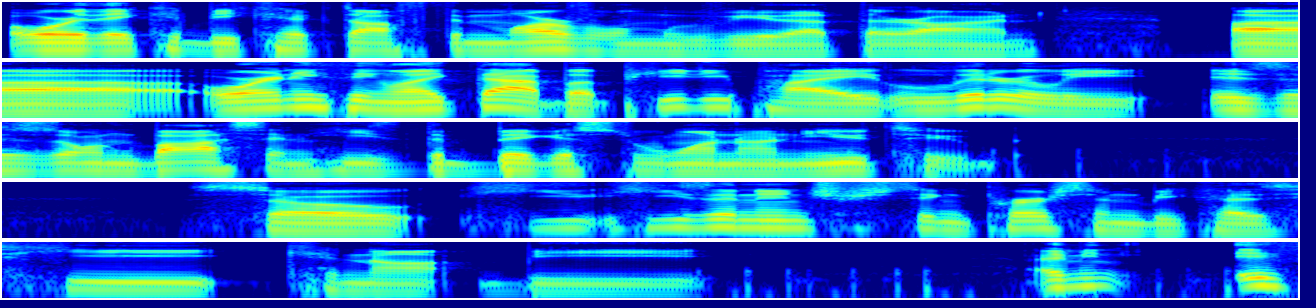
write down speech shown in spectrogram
or they could be kicked off the Marvel movie that they're on uh, or anything like that. But PewDiePie literally is his own boss, and he's the biggest one on YouTube. So he he's an interesting person because he cannot be. I mean, if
